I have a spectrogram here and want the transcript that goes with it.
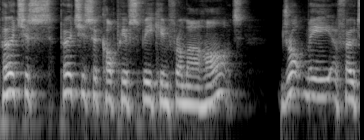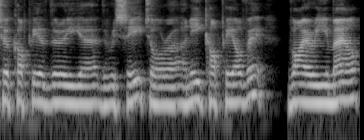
Purchase, purchase a copy of Speaking from Our Hearts. Drop me a photocopy of the, uh, the receipt or an e copy of it via email,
